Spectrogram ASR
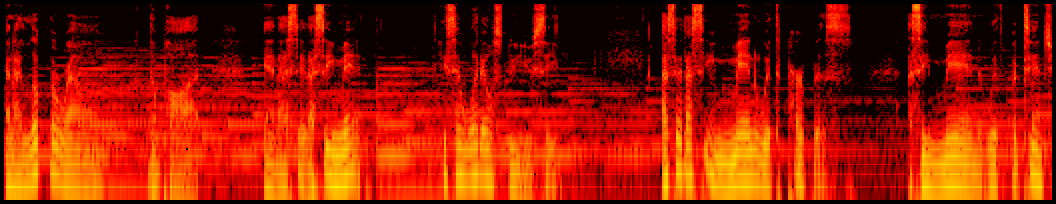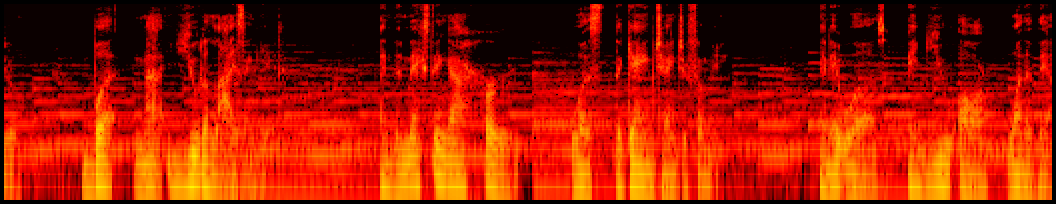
And I looked around the pod, and I said, "I see men." He said, "What else do you see?" I said, "I see men with purpose. I see men with potential." But not utilizing it. And the next thing I heard was the game changer for me. And it was, and you are one of them.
